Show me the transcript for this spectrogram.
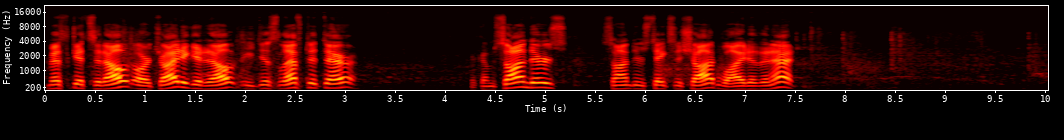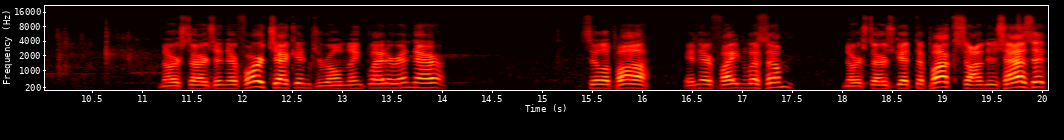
Smith gets it out or try to get it out. He just left it there. Here comes Saunders. Saunders takes a shot wide of the net. North Star's in there for checking. Jerome Linkletter in there. Silipa in there fighting with them. North Stars get the puck. Saunders has it.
